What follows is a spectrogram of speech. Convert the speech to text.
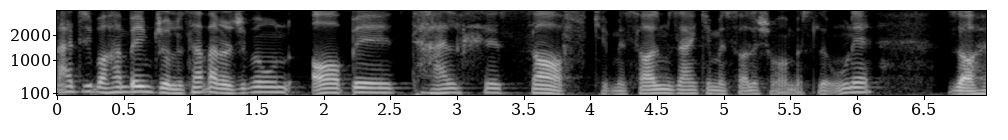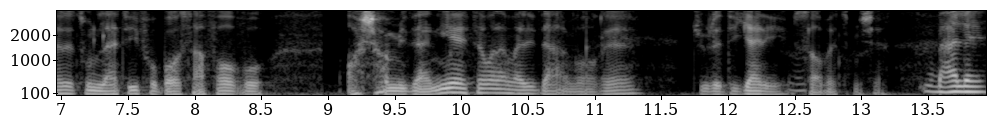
قدری با هم بریم جلوتر و راجع به اون آب تلخ صاف که مثال میزن که مثال شما مثل اونه ظاهرتون لطیف و با صفا و آشامیدنی احتمالا ولی در واقع جور دیگری ثابت میشه. بله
